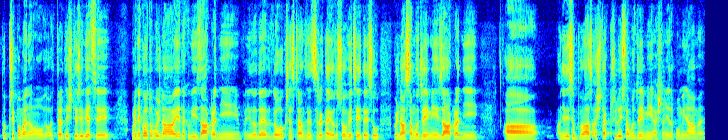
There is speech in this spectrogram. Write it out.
to připomenout, tyhle ty čtyři věci. Pro někoho to možná je takový základní, někdo jde dlouho křesťan, se řekne, jo, to jsou věci, které jsou možná samozřejmé, základní a, a někdy jsou pro nás až tak příliš samozřejmé, až na ně zapomínáme.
